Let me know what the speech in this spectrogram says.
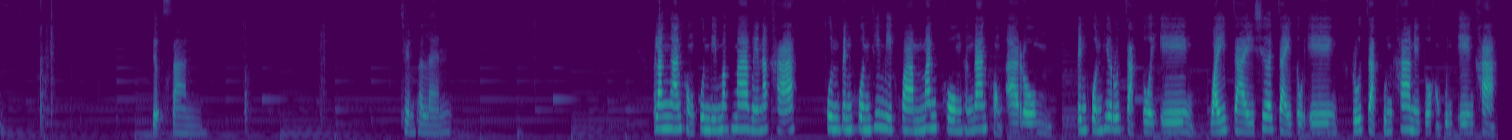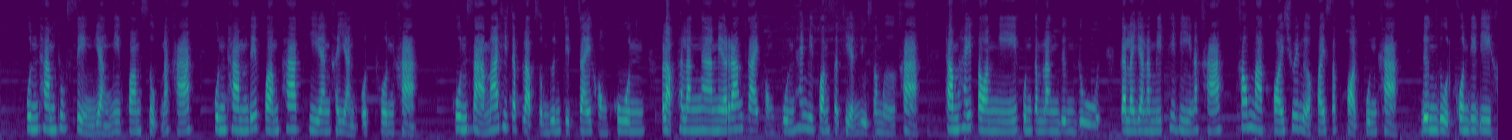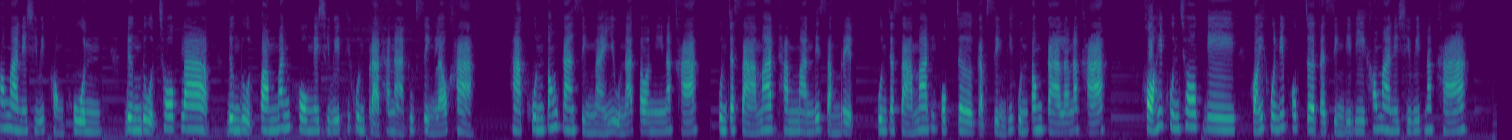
The Sun Temperance พลังงานของคุณดีมาก ๆ เลยนะคะ คุณเป็นคนที่มีความมั่นคงทั้งด้านของอารมณ์ เป็นคนที่รู้จักตัวเอง ไว้ใจเชื่อใจตัวเอง รู้จักคุณค่าในตัวของคุณเองค่ะ คุณทำทุกสิ่งอย่างมีความสุขนะคะ คุณทำด้วยความภาคเพียรขยันอดทนค่ะ คุณสามารถที่จะปรับสมดุลจิตใจของคุณ ปรับพลังงานในร่างกายของคุณให้มีความเสถียรอยู่เสมอค่ะทำให้ตอนนี้คุณกำลังดึงดูดกัลยาณมิตรที่ดีนะคะ เข้ามาคอยช่วยเหลือคอยซัพพอร์ตคุณค่ะ ดึงดูดคนดีๆ เข้ามาในชีวิตของคุณ ดึงดูดโชคลาภดึงดูดความมั่นคงในชีวิตที่คุณปรารถนาทุกสิ่งแล้วค่ะ หากคุณต้องการสิ่งไหนอยู่ณตอนนี้นะคะ คุณจะสามารถทำมันได้สำเร็จ คุณจะสามารถที่พบเจอกับสิ่งที่คุณต้องการแล้วนะคะ ขอให้คุณโชคดี ขอให้คุณได้พบเจอแต่สิ่งดีๆ เข้ามาในชีวิตนะคะ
